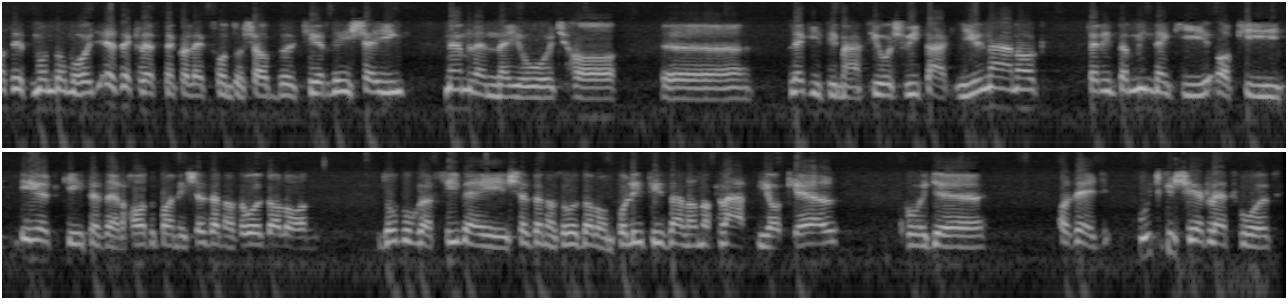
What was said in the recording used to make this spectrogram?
azért mondom, hogy ezek lesznek a legfontosabb kérdéseink. Nem lenne jó, hogyha legitimációs viták nyílnának. Szerintem mindenki, aki élt 2006-ban, és ezen az oldalon dobog a szíve, és ezen az oldalon politizálnak, látnia kell, hogy az egy úgy kísérlet volt,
